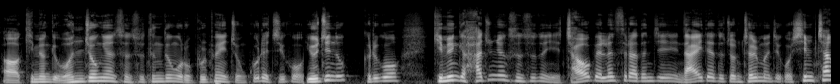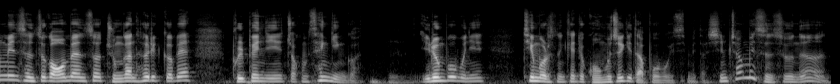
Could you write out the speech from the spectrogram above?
어, 김영기, 원종현 선수 등등으로 불펜이 좀 꾸려지고 유진욱 그리고 김영기, 하준영 선수도 이 좌우 밸런스라든지 나이대도 좀 젊어지고 심창민 선수가 오면서 중간 허리급에 불펜이 조금 생긴 것 음, 이런 부분이 팀으로서는 굉장히 고무적이다 보고 있습니다. 심창민 선수는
